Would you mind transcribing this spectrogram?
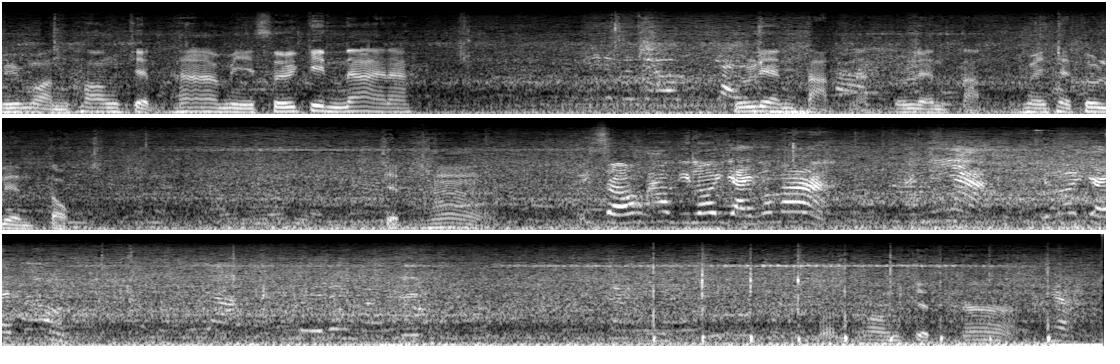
มีหมอนทองเจ็ดห้ามีซื้อกินได้นะทุเรียนตัดนะทุเรียนตัดไม่ใช่ทุเรียนตกเจ็ดห้พี่สองเอากิโลใหญ่ก็มามา อันนี้อะกิโลใหญ่เข้าหมอนทอง 75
